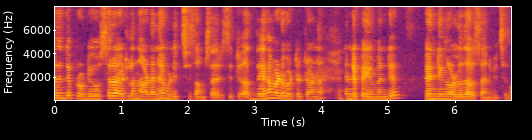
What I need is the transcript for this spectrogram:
അതിന്റെ പ്രൊഡ്യൂസർ ആയിട്ടുള്ള നടനെ വിളിച്ച് സംസാരിച്ചിട്ട് അദ്ദേഹം ഇടപെട്ടിട്ടാണ് എന്റെ പേയ്മെന്റ് പെൻഡിങ് ഉള്ളത് അവസാനിപ്പിച്ചത്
